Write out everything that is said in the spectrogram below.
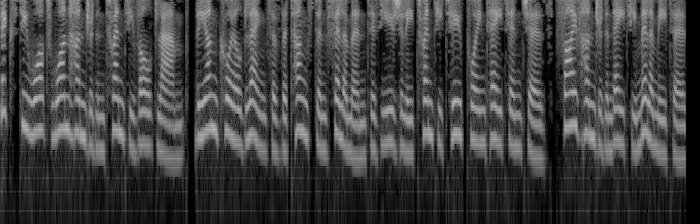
60-watt 120-volt lamp, the uncoiled length of the tungsten filament is usually 22.8 inches 580 mm,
